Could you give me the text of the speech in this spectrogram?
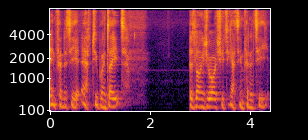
infinity at f2.8 as long as you are shooting at infinity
